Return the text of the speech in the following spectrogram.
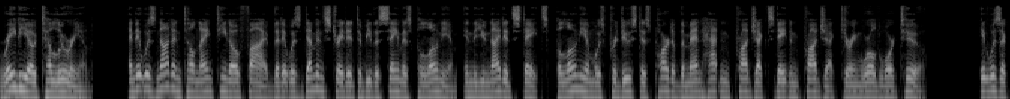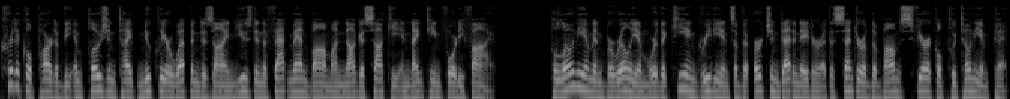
radio-tellurium, and it was not until 1905 that it was demonstrated to be the same as polonium. In the United States, polonium was produced as part of the Manhattan Project's Dayton Project during World War II. It was a critical part of the implosion-type nuclear weapon design used in the Fat Man bomb on Nagasaki in 1945. Polonium and beryllium were the key ingredients of the Urchin detonator at the center of the bomb's spherical plutonium pit.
